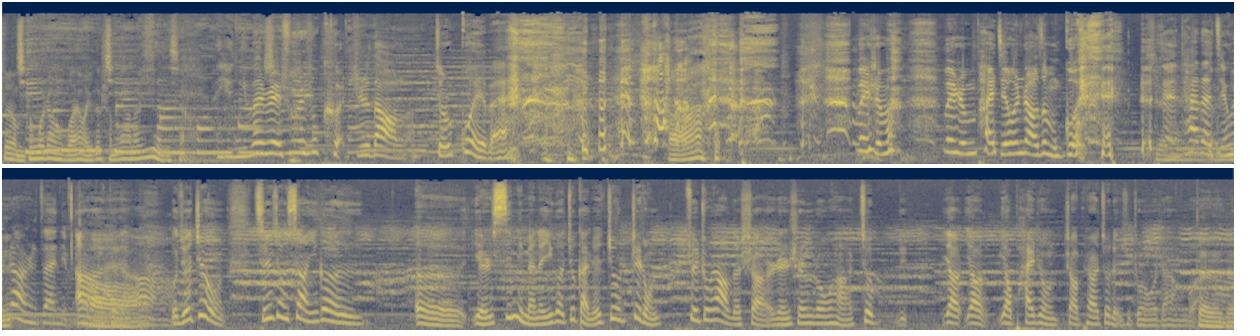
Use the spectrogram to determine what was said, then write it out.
对我们中国照相馆有一个什么样的印象哎呀，你问瑞叔，瑞叔可知道了。就是贵呗。啊？为什么为什么拍结婚照这么贵对，他的结婚照是在你们啊？对啊我觉得这种其实就像一个。呃，也是心里面的一个，就感觉就这种最重要的事儿，人生中哈，就要要要拍这种照片，就得去中国照相馆。对对对对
